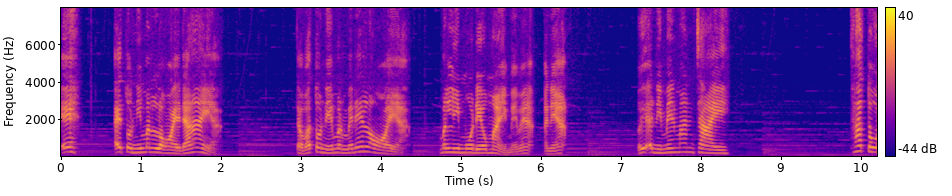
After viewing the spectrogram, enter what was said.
เอ๊ะ ไอตัวนี้มันลอยได้อะแต่ว่าตัวนี้มันไม่ได้ลอยอะมันรีโมเดลใหม่ไหมแม่อันเนี้ยเอ้ยอันนี้ไม่มั่นใจ ถ้าตัว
